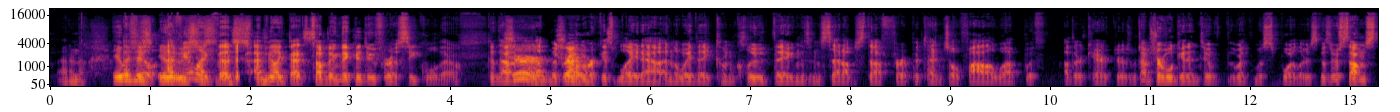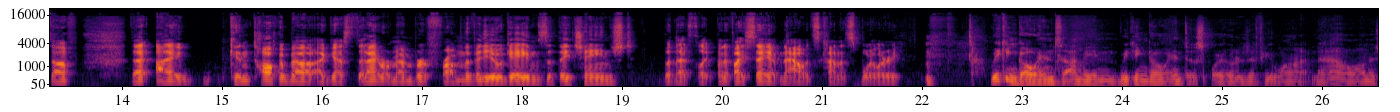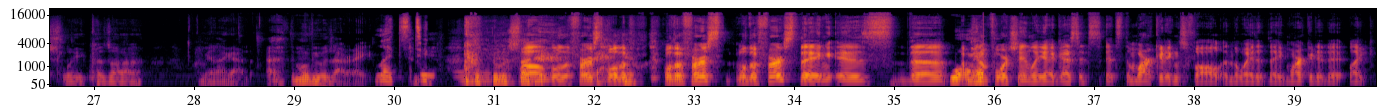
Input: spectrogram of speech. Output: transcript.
Yeah, I don't know. It was I feel, just. It I was feel like just- that. I feel like that's something they could do for a sequel, though, because Sure, the, the sure. groundwork is laid out and the way they conclude things and set up stuff for a potential follow up with other characters, which I'm sure we'll get into with, with spoilers. Because there's some stuff that I can talk about, I guess, that I remember from the video games that they changed. But that's like, but if I say it now, it's kind of spoilery. we can go into. I mean, we can go into spoilers if you want now, honestly, because uh, I mean, I got uh, the movie was all right. Let's do it. it was Well, well, the first, well, the well, the first, well, the first thing is the. Well, I mean, unfortunately, I guess it's it's the marketing's fault and the way that they marketed it. Like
